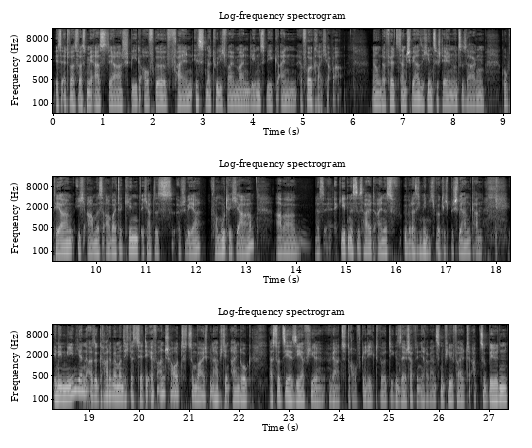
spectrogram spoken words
ist etwas, was mir erst sehr spät aufgefallen ist. Natürlich, weil mein Lebensweg ein erfolgreicher war. Ne, und da fällt es dann schwer, sich hinzustellen und zu sagen, guckt her, ich armes Arbeiterkind, ich hatte es schwer, vermutlich ja, aber das Ergebnis ist halt eines, über das ich mich nicht wirklich beschweren kann. In den Medien, also gerade wenn man sich das ZDF anschaut, zum Beispiel, habe ich den Eindruck, dass dort sehr, sehr viel Wert drauf gelegt wird, die Gesellschaft in ihrer ganzen Vielfalt abzubilden,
